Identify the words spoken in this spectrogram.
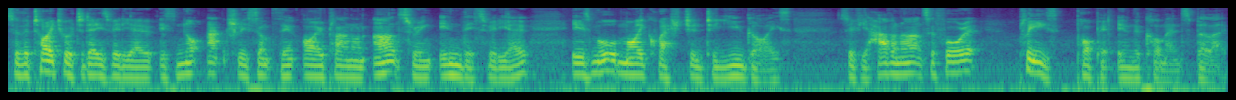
So the title of today's video is not actually something I plan on answering in this video. It is more my question to you guys. So if you have an answer for it, please pop it in the comments below.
